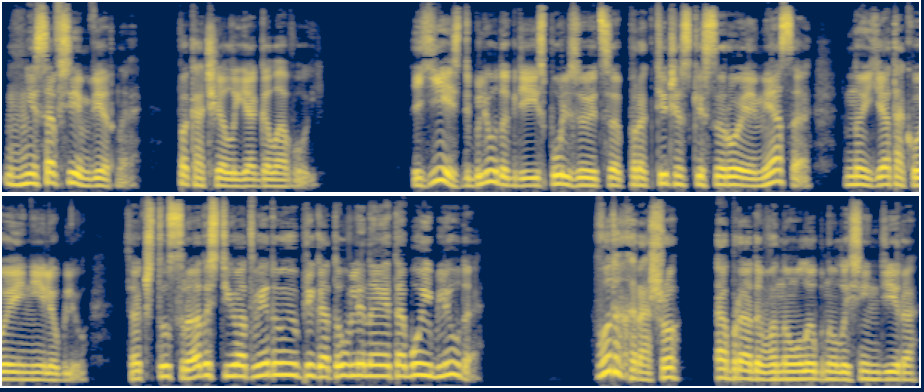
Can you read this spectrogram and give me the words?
Не совсем верно, — покачал я головой. Есть блюда, где используется практически сырое мясо, но я такое не люблю, так что с радостью отведываю приготовленное тобой блюдо. «Вот и хорошо», — обрадованно улыбнулась Индира.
